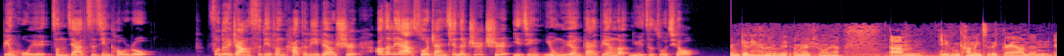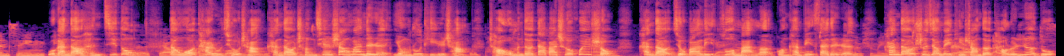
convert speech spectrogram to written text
并呼吁增加资金投入。副队长斯蒂芬·卡特利表示，澳大利亚所展现的支持已经永远改变了女子足球。我感到很激动。当我踏入球场，看到成千上万的人涌入体育场，朝我们的大巴车挥手；看到酒吧里坐满了观看比赛的人；看到社交媒体上的讨论热度；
